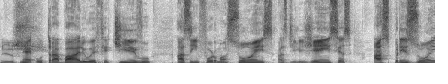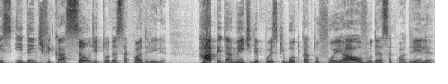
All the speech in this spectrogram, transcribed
Isso. Né? O trabalho efetivo, as informações, as diligências, as prisões e identificação de toda essa quadrilha. Rapidamente, depois que Botucatu foi alvo dessa quadrilha,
